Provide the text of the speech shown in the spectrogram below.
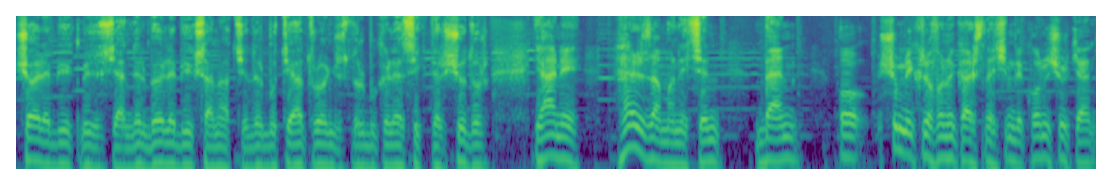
şöyle büyük müzisyendir, böyle büyük sanatçıdır, bu tiyatro oyuncusudur, bu klasiktir, şudur. Yani her zaman için ben o şu mikrofonun karşısında şimdi konuşurken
